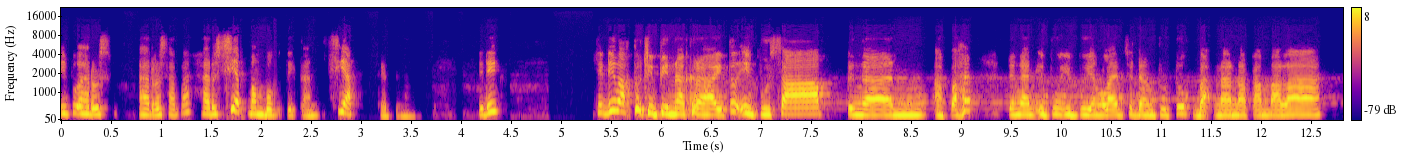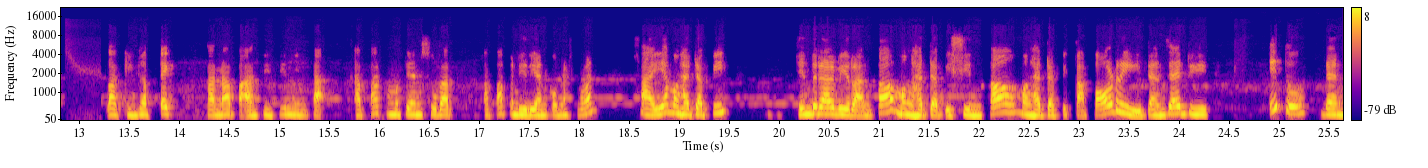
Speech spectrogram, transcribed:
ibu harus harus apa harus siap membuktikan siap saya bilang jadi jadi waktu di Binagraha itu ibu Sap dengan apa? Dengan ibu-ibu yang lain sedang duduk Mbak Nana Kamala lagi ngetek karena Pak Habibie minta apa kemudian surat apa pendirian Komnas Perempuan saya menghadapi Jenderal Wiranto menghadapi Sintong menghadapi Kapolri dan saya di itu dan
